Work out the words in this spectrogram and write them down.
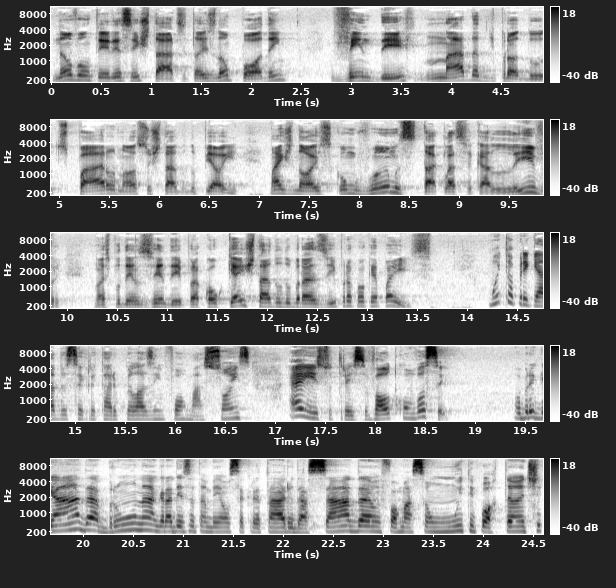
não vão ter esse status, então eles não podem vender nada de produtos para o nosso estado do Piauí. Mas nós, como vamos estar classificado livre, nós podemos vender para qualquer estado do Brasil e para qualquer país. Muito obrigada, secretário, pelas informações. É isso, Tracy. Volto com você. Obrigada, Bruna. Agradeço também ao secretário da SADA, uma informação muito importante.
